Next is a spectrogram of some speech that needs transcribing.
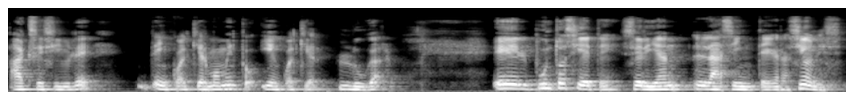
accesible en cualquier momento y en cualquier lugar. El punto 7 serían las integraciones.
